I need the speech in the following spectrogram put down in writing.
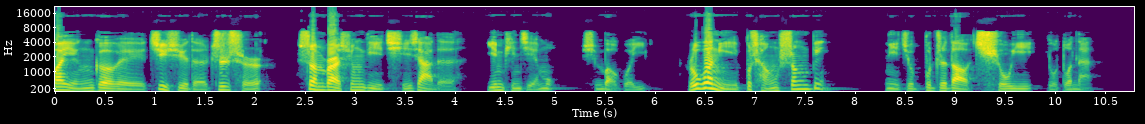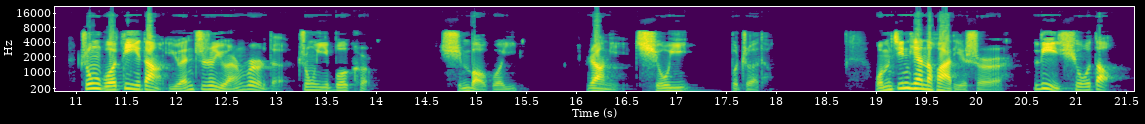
欢迎各位继续的支持蒜瓣兄弟旗下的音频节目《寻宝国医》。如果你不曾生病，你就不知道求医有多难。中国第一档原汁原味的中医播客《寻宝国医》，让你求医不折腾。我们今天的话题是立秋到，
